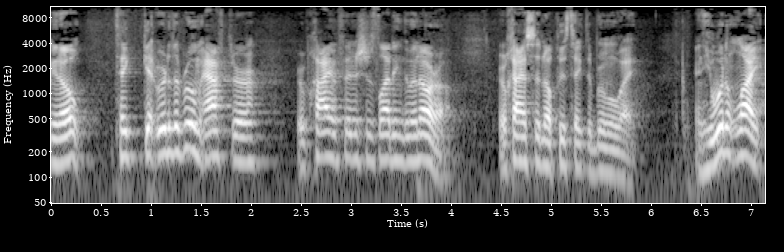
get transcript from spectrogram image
you know, take get rid of the broom after Reb Chaim finishes lighting the menorah. Reb Chaim said, "No, please take the broom away," and he wouldn't light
